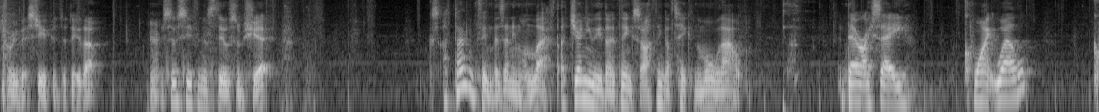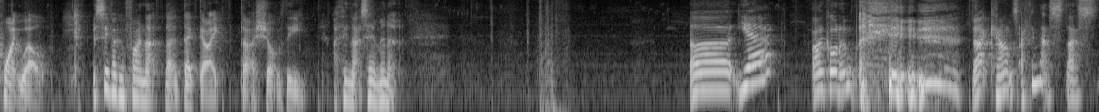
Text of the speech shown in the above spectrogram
probably a bit stupid to do that. Alright, so let's see if we can steal some shit. Because I don't think there's anyone left. I genuinely don't think so. I think I've taken them all out. Dare I say, quite well? Quite well. Let's see if I can find that, that dead guy that I shot with the... I think that's him, innit? Uh, yeah, I got him. that counts. I think that's that's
